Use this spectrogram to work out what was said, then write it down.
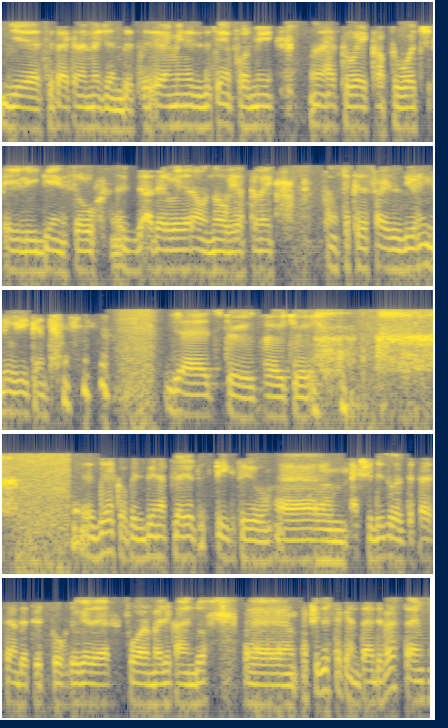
Yes, if I can imagine that. I mean, it's the same for me when I have to wake up to watch A League games. So it's the other way around. No, we have to make some sacrifices during the weekend. yeah, it's true. It's very true. Uh, Jacob, it's been a pleasure to speak to you. Um, actually, this was the first time that we spoke together formally, kind of. Uh, actually, the second time. The first time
